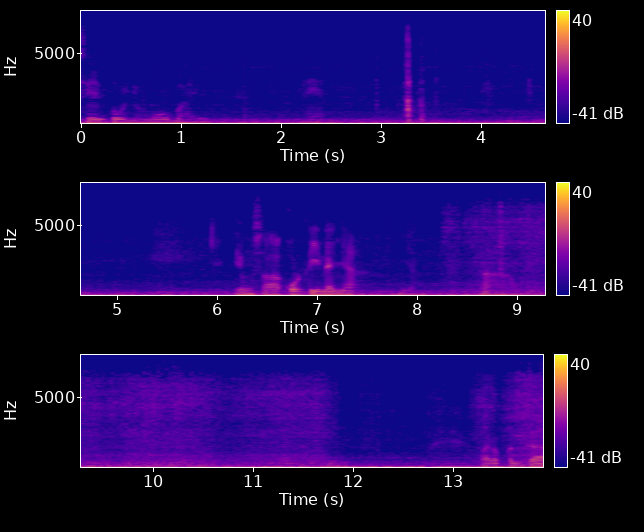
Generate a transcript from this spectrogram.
cellphone yung mobile. Ayan. Yung sa cortina niya. Ayan. Ah, Ayan. Para pagka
